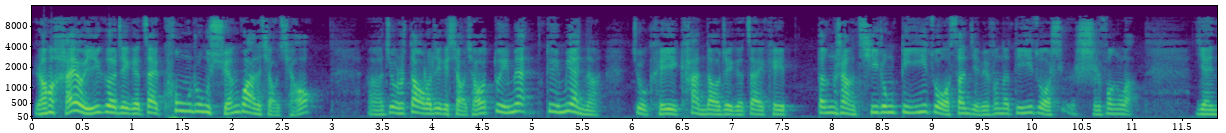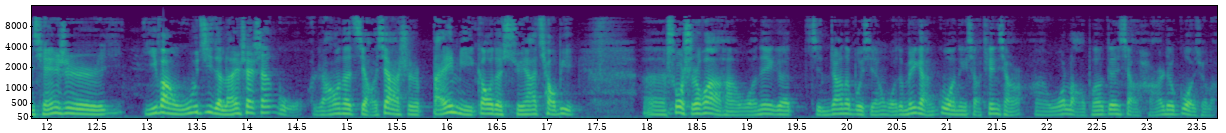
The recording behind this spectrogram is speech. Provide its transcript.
然后还有一个这个在空中悬挂的小桥，呃，就是到了这个小桥对面，对面呢就可以看到这个在可以登上其中第一座三姐妹峰的第一座石石峰了。眼前是一望无际的蓝山山谷，然后呢，脚下是百米高的悬崖峭壁。呃，说实话哈，我那个紧张的不行，我都没敢过那个小天桥啊。我老婆跟小孩就过去了。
